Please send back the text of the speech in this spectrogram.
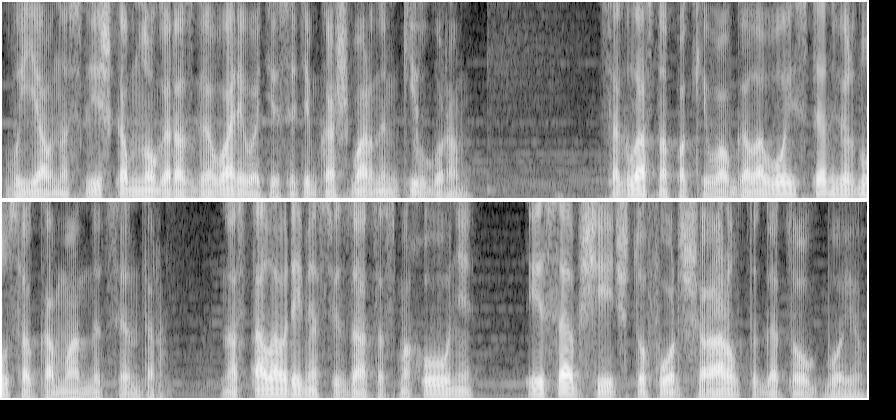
Вы явно слишком много разговариваете с этим кошмарным Килгуром». Согласно покивав головой, Стэн вернулся в командный центр. Настало время связаться с Махоуни и сообщить, что Форт Шарлт готов к бою.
